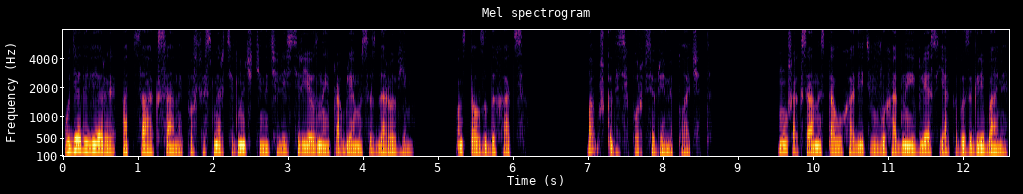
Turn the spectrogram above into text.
У деда Веры, отца Оксаны, после смерти внучки начались серьезные проблемы со здоровьем. Он стал задыхаться. Бабушка до сих пор все время плачет. Муж Оксаны стал уходить в выходные в лес якобы за грибами.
